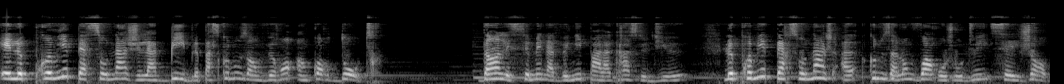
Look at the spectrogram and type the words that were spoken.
Et le premier personnage de la Bible, parce que nous en verrons encore d'autres, dans les semaines à venir par la grâce de Dieu. Le premier personnage que nous allons voir aujourd'hui, c'est Job.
